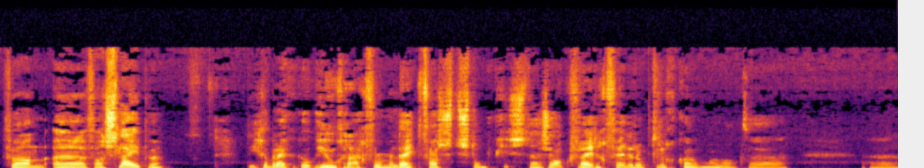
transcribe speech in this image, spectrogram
van, uh, van slijpen. Die gebruik ik ook heel graag voor mijn leidvaststompjes. Daar zal ik vrijdag verder op terugkomen. Want uh, uh,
